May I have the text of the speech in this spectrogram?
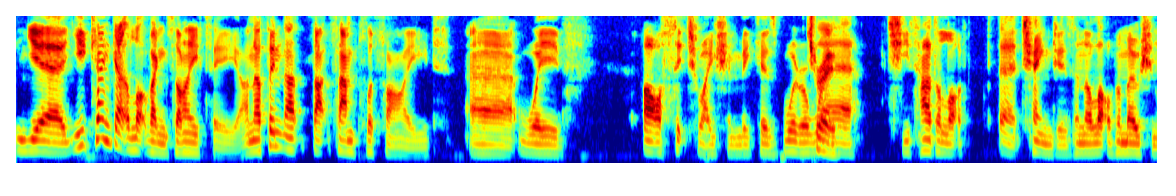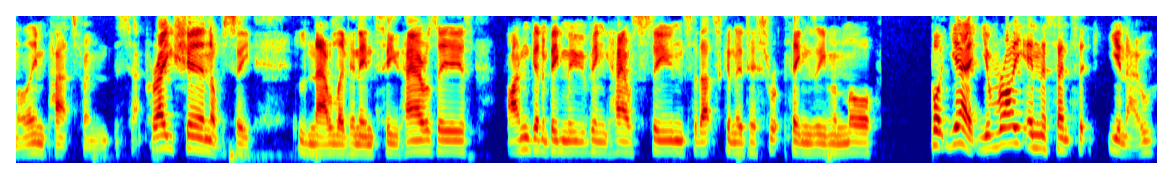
Yeah. You can get a lot of anxiety, and I think that that's amplified uh, with our situation because we're True. aware she's had a lot of uh, changes and a lot of emotional impact from the separation. Obviously, now living in two houses. I'm going to be moving house soon, so that's going to disrupt things even more. But yeah, you're right in the sense that, you know,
